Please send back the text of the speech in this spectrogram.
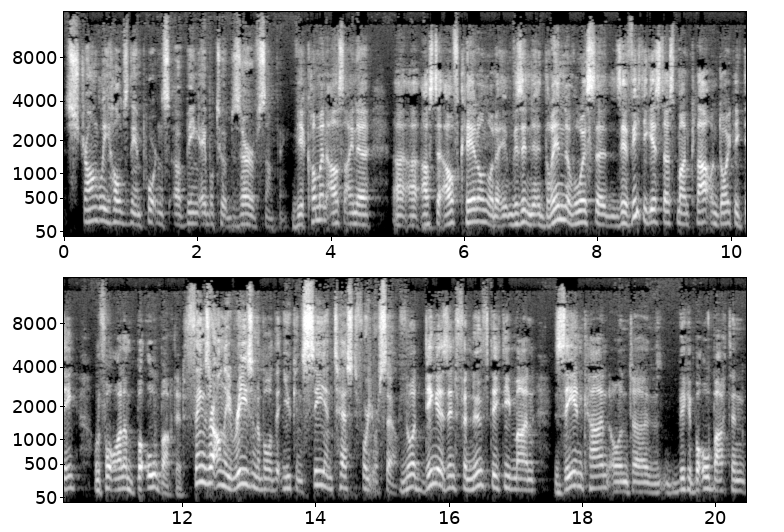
strongly holds the importance of being able to observe something. Wir kommen aus einer aus der Aufklärung oder wir sind drin, wo es äh, sehr wichtig ist, dass man klar und deutlich denkt und vor allem beobachtet. Things are only reasonable that you can see and test for yourself. Nur Dinge sind vernünftig, die man sehen kann und äh, wirklich beobachten,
